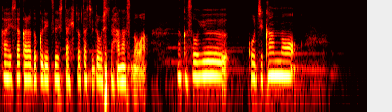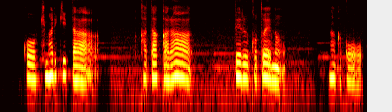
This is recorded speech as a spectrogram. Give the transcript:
会社から独立した人たち同士で話すのは、なんかそういう、こう、時間のこう決まりきった方から出ることへのなんかこう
